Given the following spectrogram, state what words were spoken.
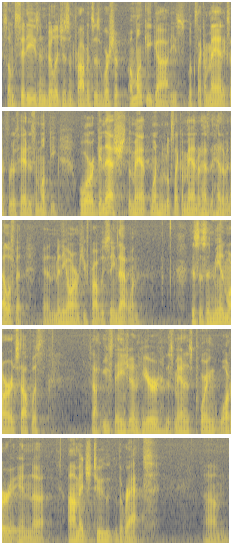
Some cities and villages and provinces worship a monkey god. He looks like a man, except for his head is a monkey. Or Ganesh, the man, one who looks like a man but has the head of an elephant and many arms. You've probably seen that one. This is in Myanmar in southwest, southeast Asia, and here this man is pouring water in uh, homage to the rat. Um,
